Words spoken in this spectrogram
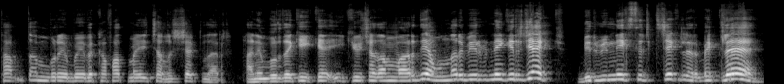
tam tam buraya bu eve kapatmaya çalışacaklar. Hani buradaki 2-3 adam vardı ya bunlar birbirine girecek. Birbirini eksiltecekler. Bekle.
